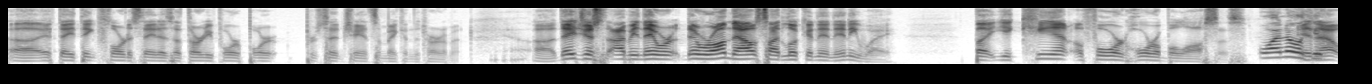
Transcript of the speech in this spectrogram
uh, if they think Florida State has a 34 percent chance of making the tournament. Yeah. Uh, they just. I mean, they were they were on the outside looking in anyway. But you can't afford horrible losses. Well, I know and that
